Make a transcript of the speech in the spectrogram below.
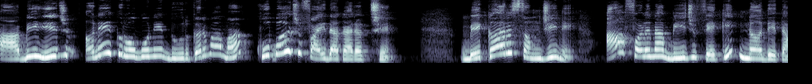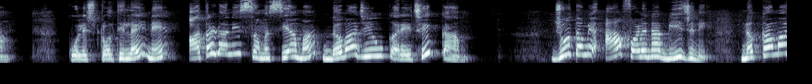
આ બીજ અનેક રોગોને દૂર કરવામાં ખૂબ જ ફાયદાકારક છે. બેકાર સમજીને આ ફળના બીજ ફેંકી ન દેતા. કોલેસ્ટ્રોલથી લઈને આંતરડાની સમસ્યામાં દવા જેવું કરે છે કામ. જો તમે આ ફળના બીજને નકામા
